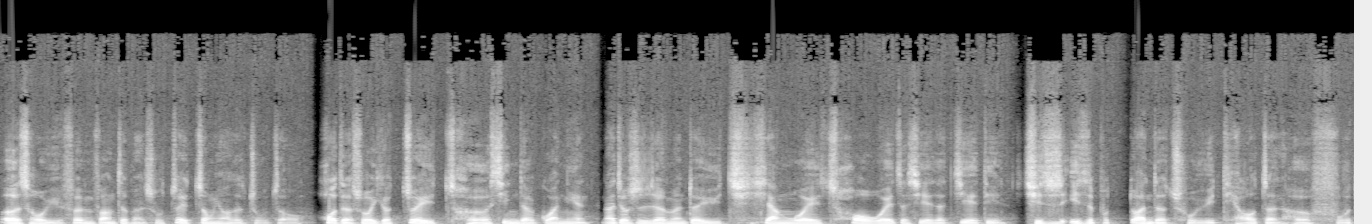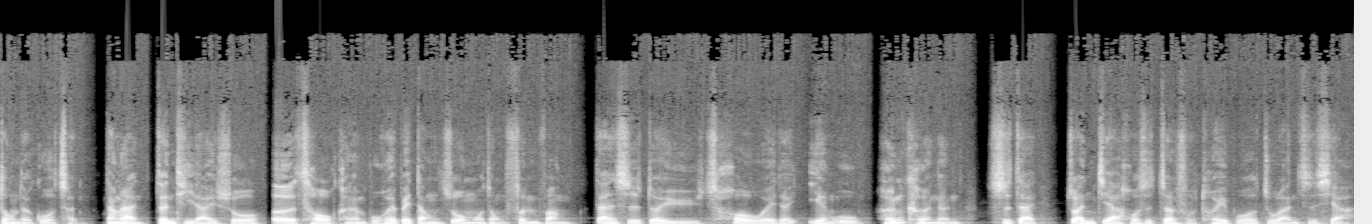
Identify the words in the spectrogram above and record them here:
恶臭与芬芳》这本书最重要的主轴，或者说一个最核心的观念，那就是人们对于香味、臭味这些的界定，其实是一直不断的处于调整和浮动的过程。当然，整体来说，恶臭可能不会被当作某种芬芳，但是对于臭味的厌恶，很可能是在专家或是政府推波助澜之下，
